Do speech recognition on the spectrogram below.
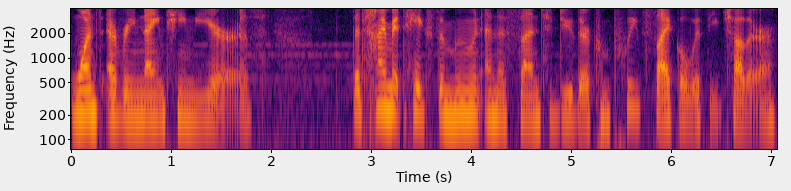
once every 19 years. The time it takes the moon and the sun to do their complete cycle with each other.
